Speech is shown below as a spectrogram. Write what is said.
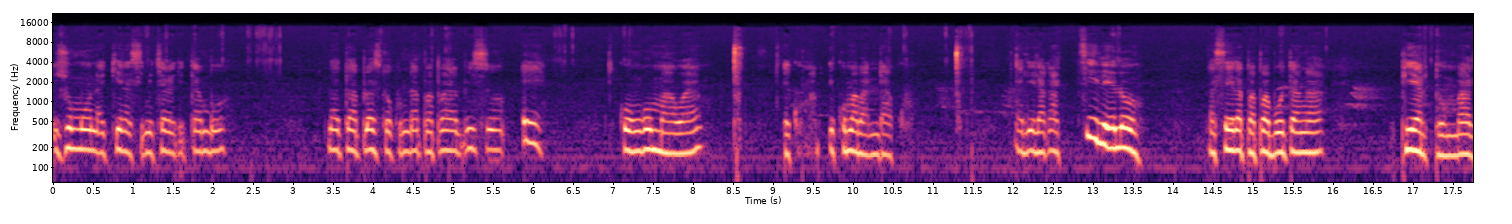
Jour moko nakie na cimetière ya Kitambo, nata place tokunda papa ya biso. Eh, Congo mawa hein? ekoma, ekoma bandako. Nalelaka ti lelo nasalela papa abotanga Pierre Tombal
